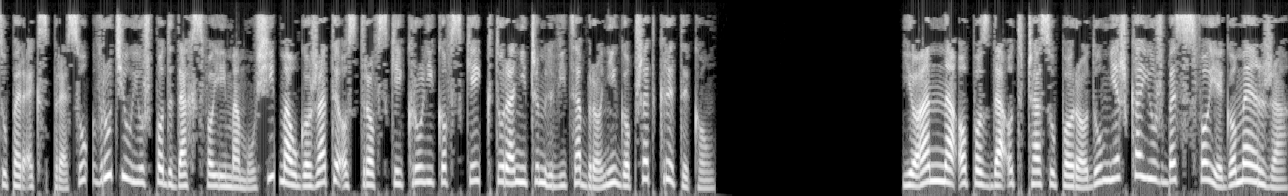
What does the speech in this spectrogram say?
Super Expressu, wrócił już pod dach swojej mamusi, Małgorzaty Ostrowskiej-Królikowskiej, która niczym lwica broni go przed krytyką. Joanna Opozda od czasu porodu mieszka już bez swojego męża.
